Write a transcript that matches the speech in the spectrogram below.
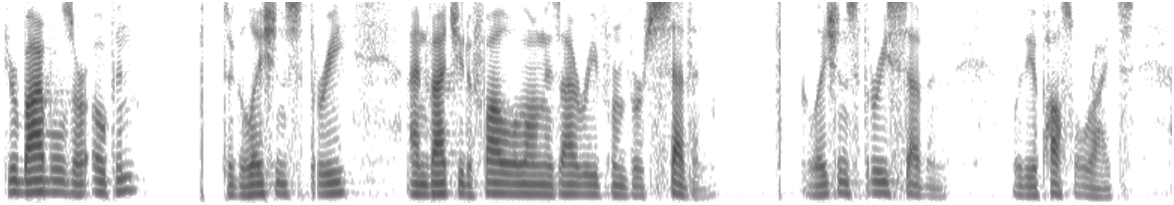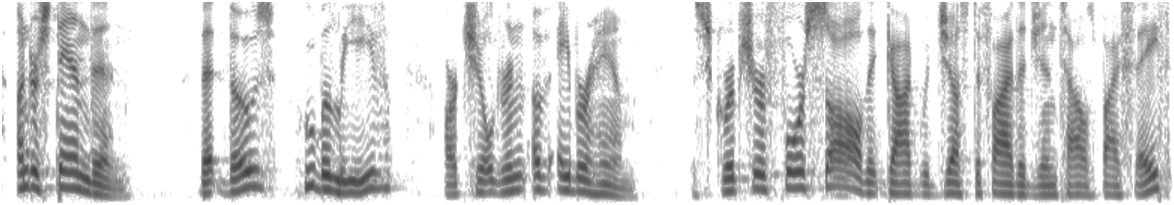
if your Bibles are open to Galatians 3, I invite you to follow along as I read from verse 7. Galatians 3 7, where the apostle writes Understand then that those who believe are children of Abraham. The scripture foresaw that God would justify the Gentiles by faith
